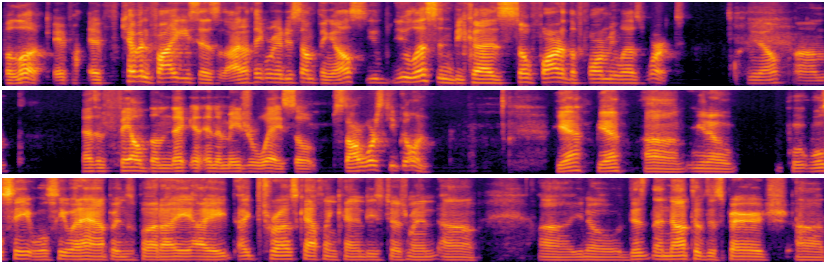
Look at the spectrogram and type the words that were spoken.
But look, if if Kevin Feige says I don't think we're gonna do something else, you you listen because so far the formula has worked. You know, um, hasn't failed them in, in a major way. So Star Wars, keep going. Yeah, yeah. Um, you know, we'll see. We'll see what happens. But I, I, I trust Kathleen Kennedy's judgment. Uh, uh, you know, this, not to disparage, uh,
